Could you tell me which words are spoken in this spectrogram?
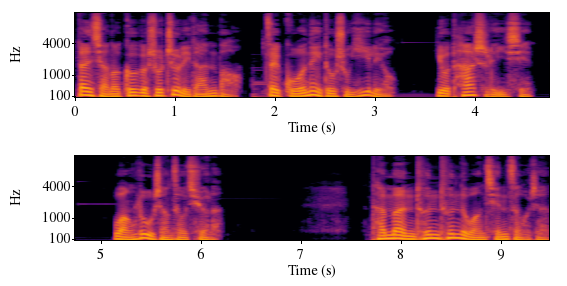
但想到哥哥说这里的安保在国内都属一流，又踏实了一些，往路上走去了。他慢吞吞的往前走着，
